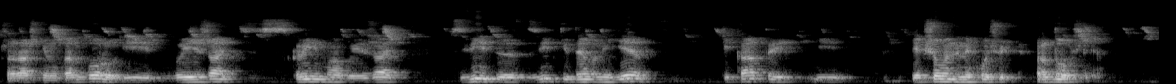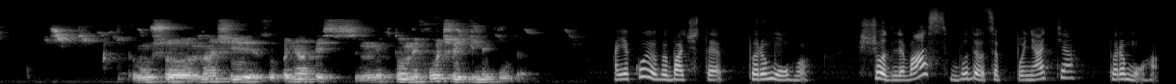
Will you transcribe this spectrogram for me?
шарашкіну контору і виїжджати з Крима, виїжджати звід, звідки, де вони є, тікати, і якщо вони не хочуть продовження. Тому що наші зупинятись ніхто не хоче і не буде. А якою ви бачите перемогу? Що для вас буде оце поняття перемога?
